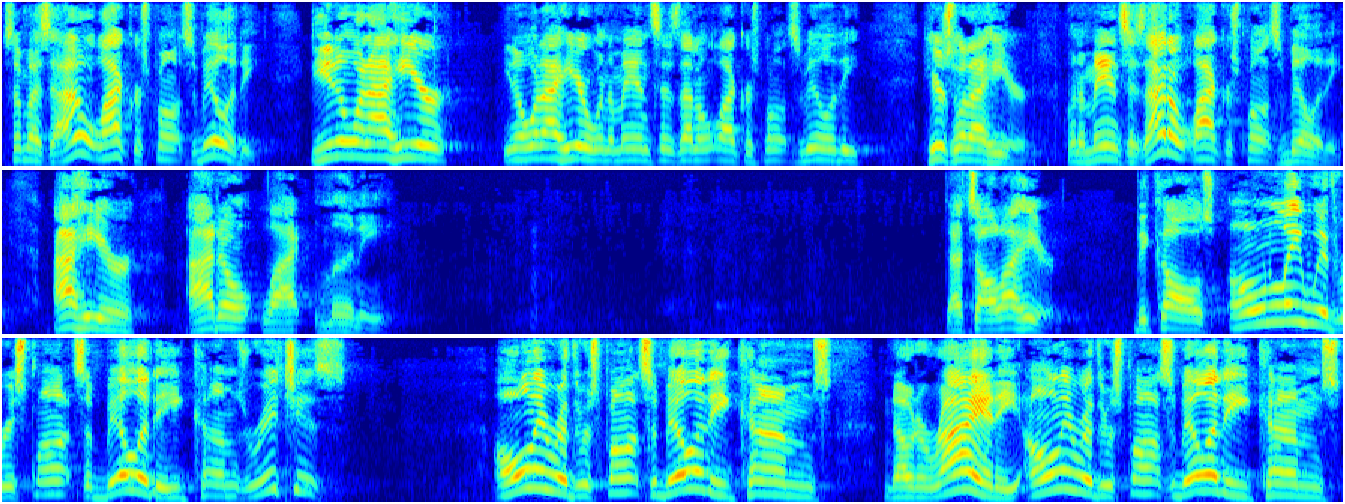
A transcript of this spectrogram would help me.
Somebody says, I don't like responsibility. Do you know what I hear? You know what I hear when a man says, I don't like responsibility? Here's what I hear. When a man says, I don't like responsibility, I hear, I don't like money. That's all I hear. Because only with responsibility comes riches. Only with responsibility comes notoriety. Only with responsibility comes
